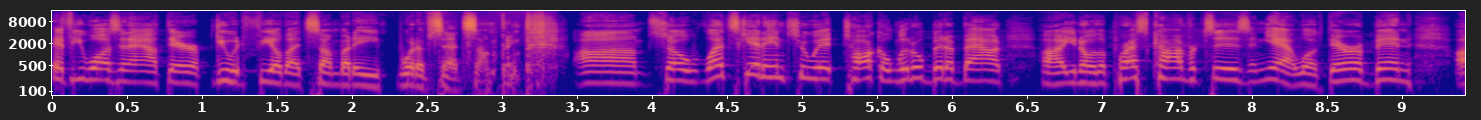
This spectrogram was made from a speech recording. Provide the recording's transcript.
If he wasn't out there, you would feel that somebody would have said something. Um, so let's get into it. Talk a little bit about uh, you know the press conferences. And yeah, look, there have been a,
